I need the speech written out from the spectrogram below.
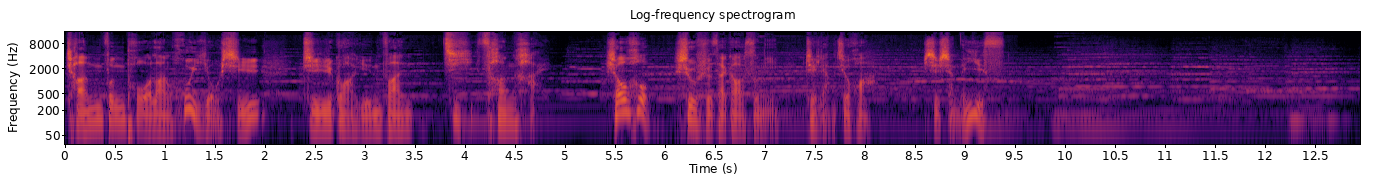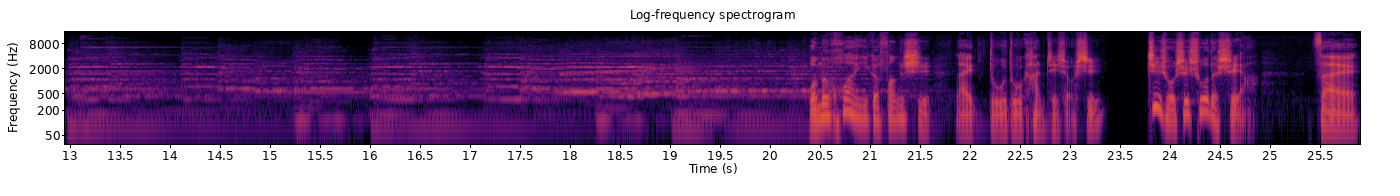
长风破浪会有时，直挂云帆济沧海。稍后，叔叔再告诉你这两句话。是什么意思？我们换一个方式来读读看这首诗。这首诗说的是呀，在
